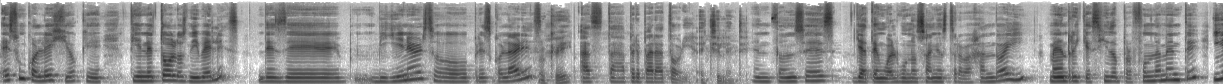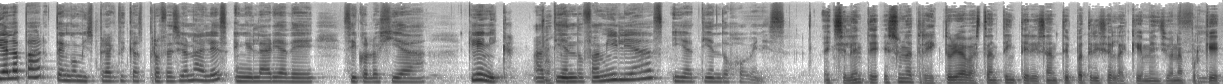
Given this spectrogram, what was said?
Es un colegio que tiene todos los niveles, desde beginners o preescolares hasta preparatoria. Excelente. Entonces, ya tengo algunos años trabajando ahí, me ha enriquecido profundamente y a la par tengo mis prácticas profesionales en el área de psicología clínica. Atiendo familias y atiendo jóvenes. Excelente. Es una trayectoria bastante interesante, Patricia, la que menciona, porque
